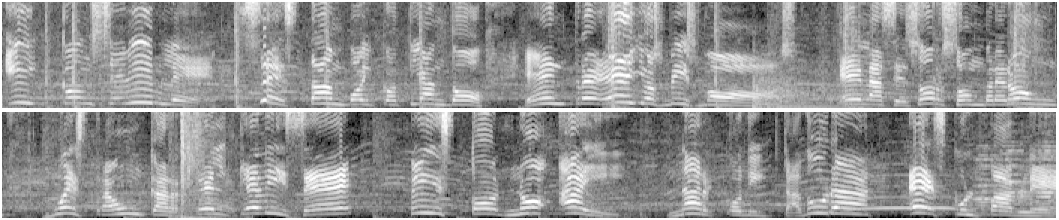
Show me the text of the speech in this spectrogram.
inconcebible. Se están boicoteando entre ellos mismos. El asesor sombrerón muestra un cartel que dice, Pisto no hay. Narcodictadura es culpable.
